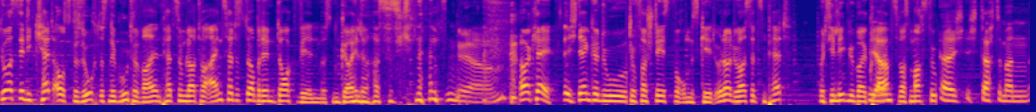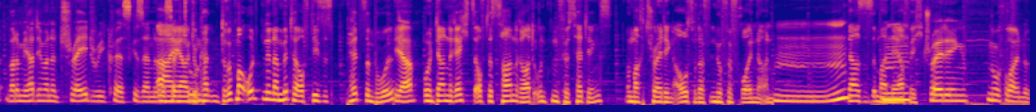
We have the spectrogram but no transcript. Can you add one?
Du hast dir die Cat ausgesucht, ist eine gute Wahl. In Pet Simulator 1 hättest du aber den Dog wählen müssen. Geiler hast du sie genannt. Ja. Okay, ich denke, du, du verstehst, worum es geht, oder? Du hast jetzt ein Pet und hier liegen überall Ja. Coins. Was machst du? Äh, ich, ich dachte, man, warte, mir hat jemand eine Trade-Request gesendet. Ah ja, du kannst, drück mal unten in der Mitte auf dieses Pet-Symbol. Ja. Und dann rechts auf das Zahnrad unten für Settings und mach Trading aus oder nur für Freunde an. Hm. Das ist immer Hm, nervig. Trading, nur Freunde.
